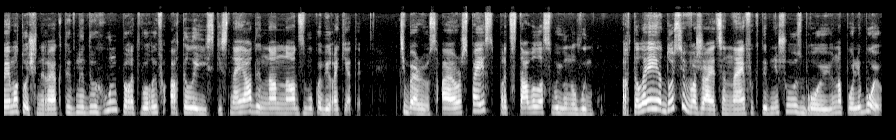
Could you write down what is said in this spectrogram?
Прямоточний реактивний двигун перетворив артилерійські снаряди на надзвукові ракети. Tiberius Aerospace представила свою новинку. Артилерія досі вважається найефективнішою зброєю на полі бою.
